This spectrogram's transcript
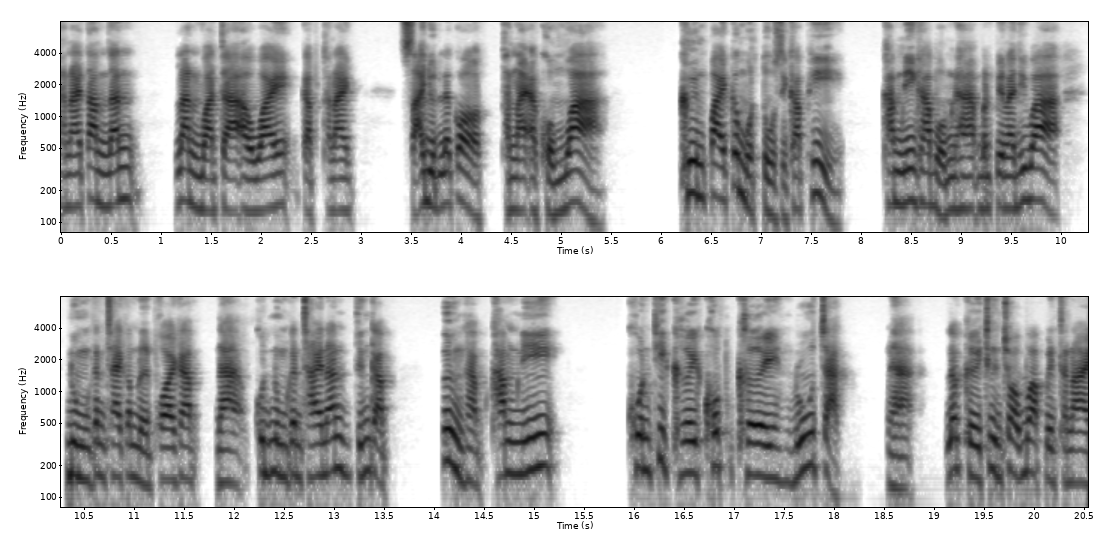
ทนายตั้มนั้นลั่นวาจาเอาไว้กับทนายสายหยุดแล้วก็ทนายอาคมว่า คืนไปก็หมดตูสิครับพี่คำนี้ครับผมนะฮะมันเป็นอะไรที่ว่าหนุ่มกัญชัยกำเนิดพลอยครับนะคุณหนุ่มกัญชัยนั้นถึงกับอึ้งครับคำนี้คนที่เคยคบเคยรู้จักนะฮะแล้วเคยชื่นชอบว่าเป็นทนาย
